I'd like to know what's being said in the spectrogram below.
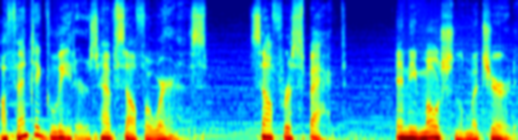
Authentic leaders have self awareness, self respect, and emotional maturity.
